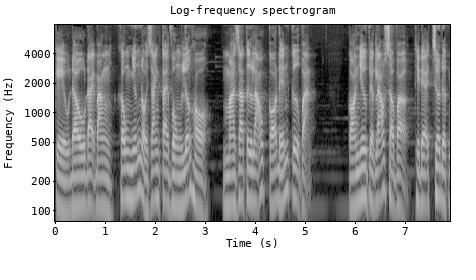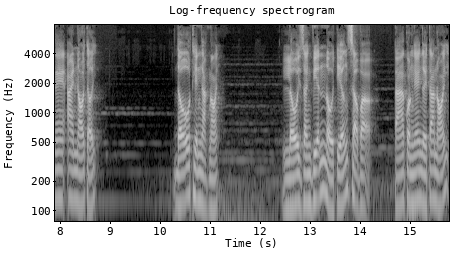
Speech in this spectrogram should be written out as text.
Kiểu đầu đại bằng không những nổi danh tại vùng lưỡng hồ, Mà gia tư lão có đến cự vạn. Còn như việc lão sợ vợ Thì đệ chưa được nghe ai nói tới. Đỗ Thiên Ngạc nói, Lôi danh viễn nổi tiếng sợ vợ, Ta còn nghe người ta nói,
